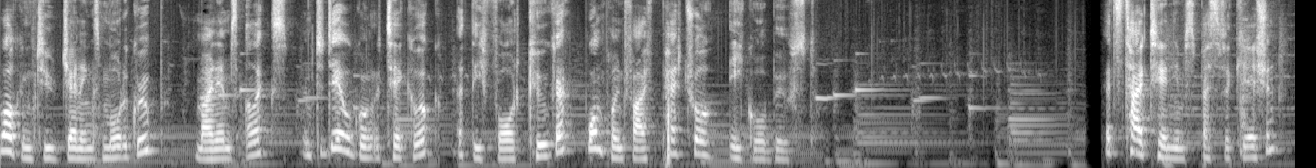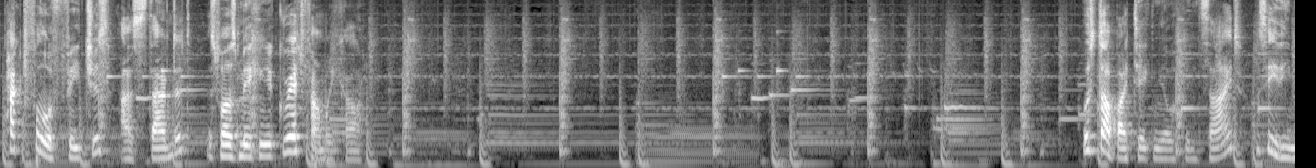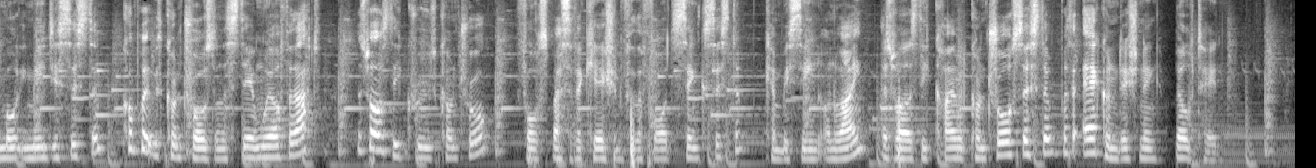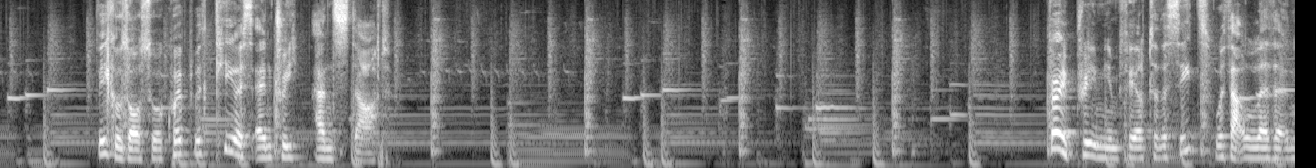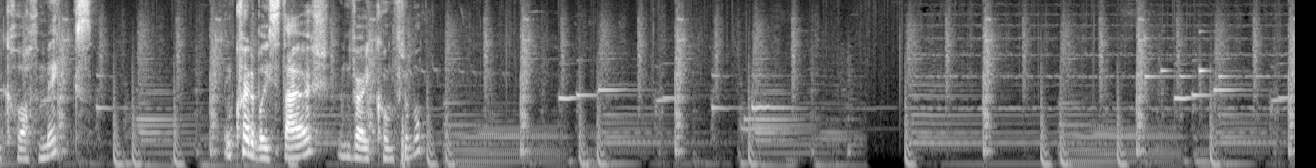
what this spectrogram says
Welcome to Jennings Motor Group. My name's Alex, and today we're going to take a look at the Ford Kuga 1.5 petrol EcoBoost. Its titanium specification, packed full of features as standard, as well as making a great family car. We'll start by taking a look inside and see the multimedia system, complete with controls on the steering wheel for that, as well as the cruise control. Full specification for the Ford Sync system can be seen online, as well as the climate control system with air conditioning built in. Vehicle is also equipped with keyless entry and start. Very premium feel to the seats with that leather and cloth mix, incredibly stylish and very comfortable.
